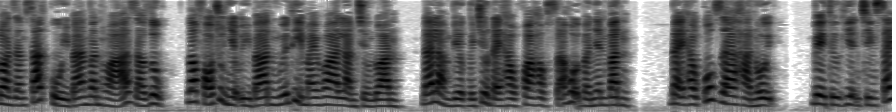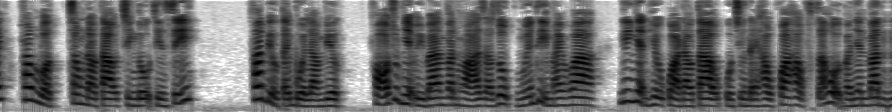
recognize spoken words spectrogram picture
đoàn giám sát của Ủy ban Văn hóa, Giáo dục do Phó chủ nhiệm Ủy ban Nguyễn Thị Mai Hoa làm trưởng đoàn đã làm việc với Trường Đại học Khoa học Xã hội và Nhân văn, Đại học Quốc gia Hà Nội về thực hiện chính sách, pháp luật trong đào tạo trình độ tiến sĩ. Phát biểu tại buổi làm việc, Phó chủ nhiệm Ủy ban Văn hóa Giáo dục Nguyễn Thị Mai Hoa ghi nhận hiệu quả đào tạo của Trường Đại học Khoa học Xã hội và Nhân văn,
